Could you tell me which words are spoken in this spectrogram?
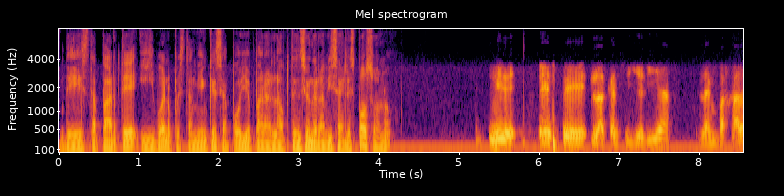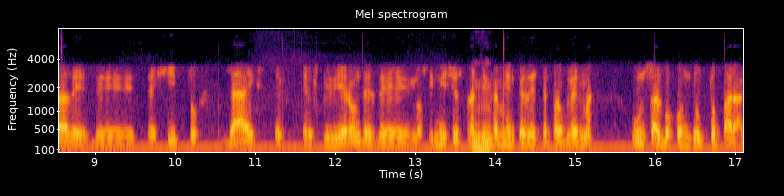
de esta parte y, bueno, pues también que se apoye para la obtención de la visa del esposo, ¿no? Mire, este, la Cancillería, la Embajada de, de, Egipto ya expidieron desde los inicios prácticamente de este problema un salvoconducto para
